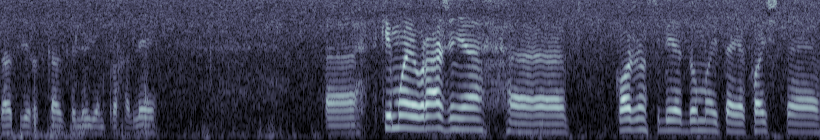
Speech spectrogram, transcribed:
досить розказувати людям про Харлей. Такі мої враження. Е, кожен собі думайте, як хочете,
